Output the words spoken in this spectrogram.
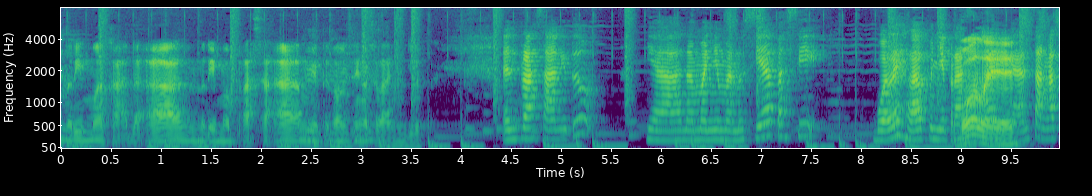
menerima keadaan, menerima perasaan gitu kalau misalnya nggak selanjut. dan perasaan itu ya namanya manusia pasti boleh lah punya perasaan Boleh. kan sangat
